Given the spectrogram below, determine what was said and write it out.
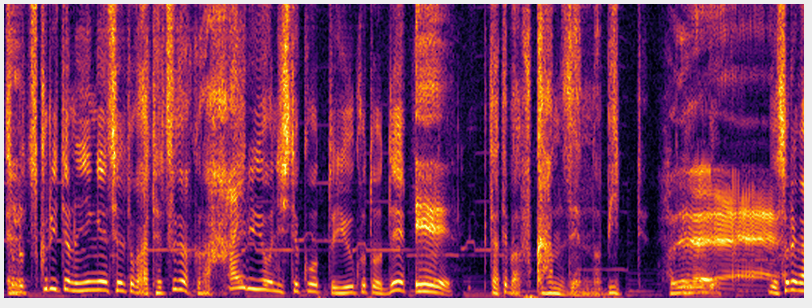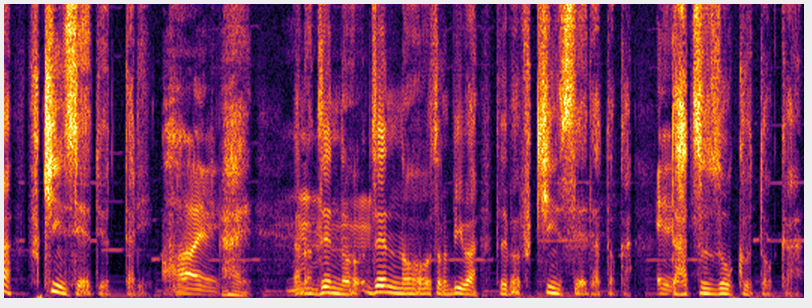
その作り手の人間性とか哲学が入るようにしていこうということで、例えば不完全の美ってでそれが不謹慎と言ったり、はい、はい、あの禅の禅のその美は例えば不謹慎だとか、脱俗とか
